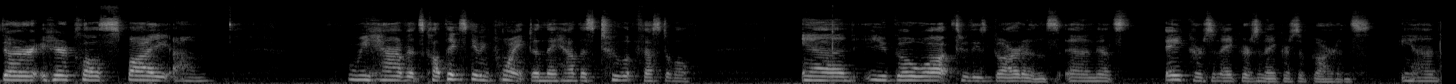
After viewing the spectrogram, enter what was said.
They're here close by. Um, we have it's called Thanksgiving Point, and they have this tulip festival. And you go walk through these gardens, and it's acres and acres and acres of gardens, and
